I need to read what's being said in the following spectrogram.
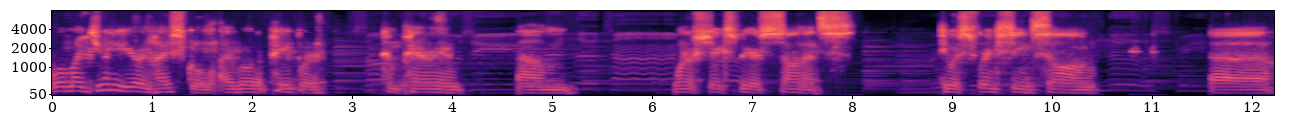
Well, my junior year in high school, I wrote a paper comparing um, one of Shakespeare's sonnets to a Springsteen song, uh,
